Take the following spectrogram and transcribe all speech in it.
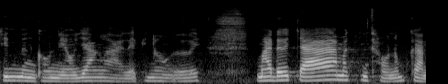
กินหนึ่งข้าวเหนียวย่างลายเลยพี่น้องเอ้ย มาเด้อจ้า มากินข้าวน้ำกัน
